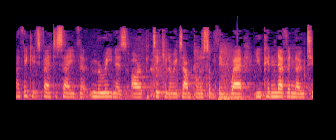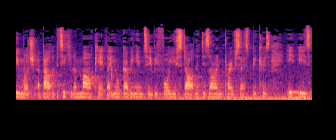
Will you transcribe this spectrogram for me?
I think it's fair to say that marinas are a particular example of something where you can never know too much about the particular market that you're going into before you start the design process because it is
